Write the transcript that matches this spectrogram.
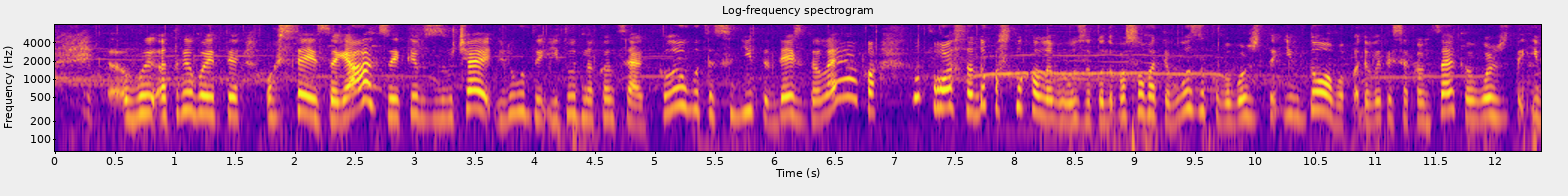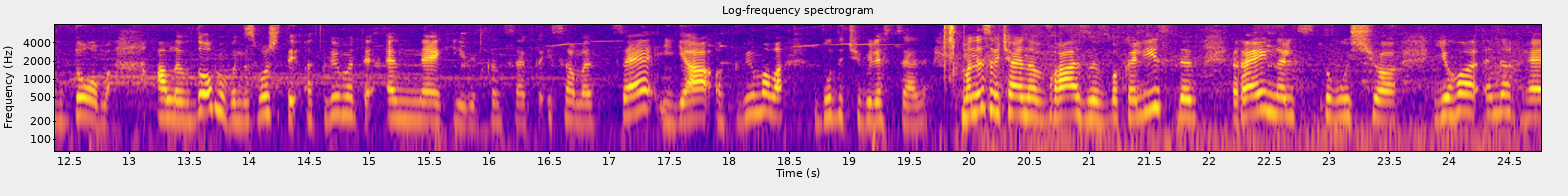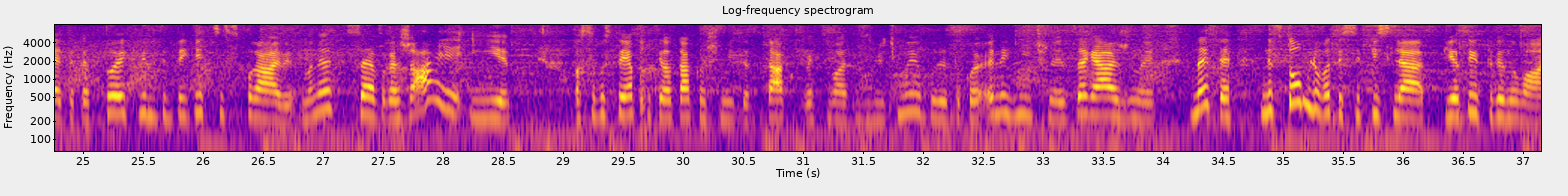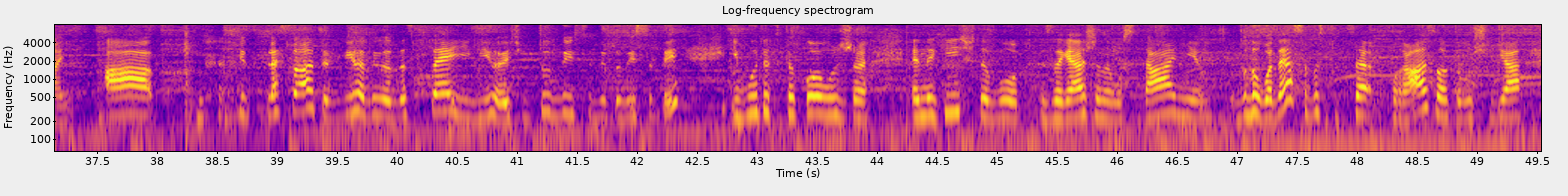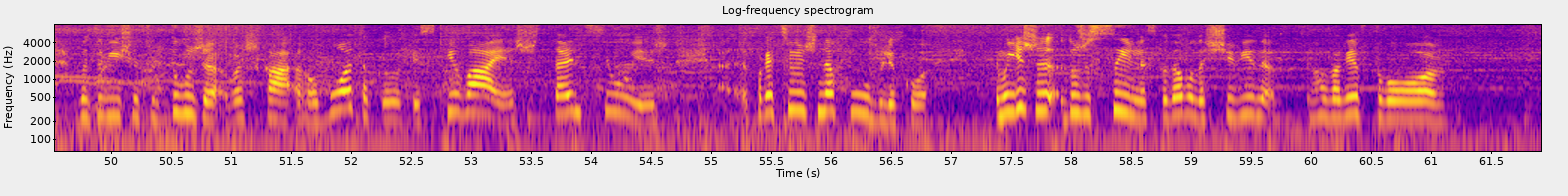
Ви отримуєте ось цей заряд, за яким зазвичай люди йдуть на концерт. Коли ви будете сидіти десь далеко, ну просто ну послухали музику, послухати музику, ви можете і вдома подивитися концерт, ви можете і вдома, але вдома ви не зможете отримати енергію від концерту. І саме це я отримала, будучи біля сцени. Мене звичайно вразив вокаліст Ден Рейнольдс, тому що його енергетика, то як він віддається справі, мене це вражає і. Особисто я б хотіла також вміти так працювати з людьми, бути такою енергічною, зарядженою. Знаєте, не втомлюватися після п'яти тренувань, а відплясати дві години на сцені, бігаючи туди-сюди, туди-сюди, і бути в такому ж енергічному, зарядженому стані. Ну, мене особисто це вразило, тому що я розумію, що це дуже важка робота, коли ти співаєш, танцюєш, працюєш на публіку. І Мені ж дуже сильно сподобалось, що він говорив про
